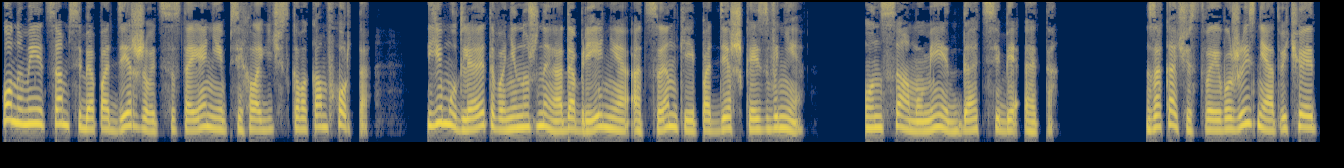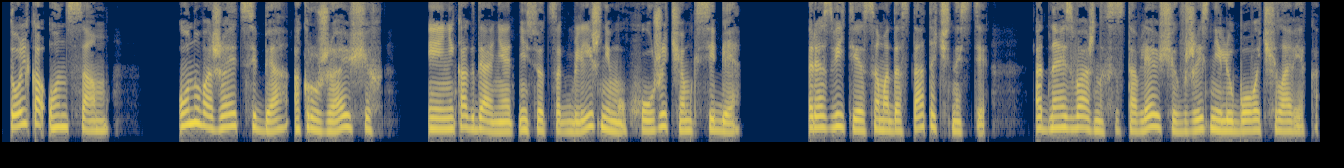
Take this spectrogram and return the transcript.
Он умеет сам себя поддерживать в состоянии психологического комфорта. Ему для этого не нужны одобрения, оценки и поддержка извне. Он сам умеет дать себе это. За качество его жизни отвечает только он сам, он уважает себя, окружающих и никогда не отнесется к ближнему хуже, чем к себе. Развитие самодостаточности — одна из важных составляющих в жизни любого человека.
